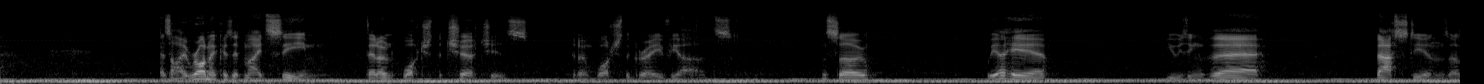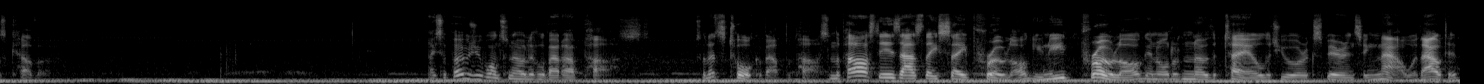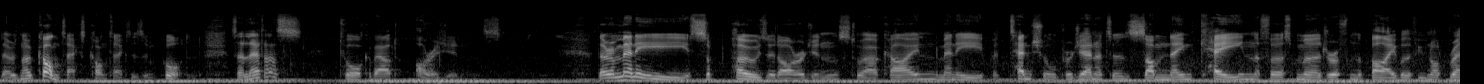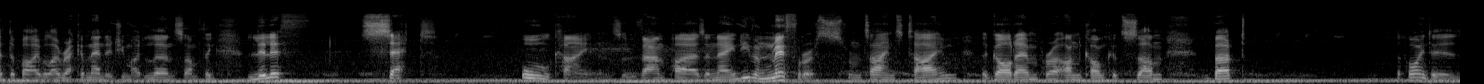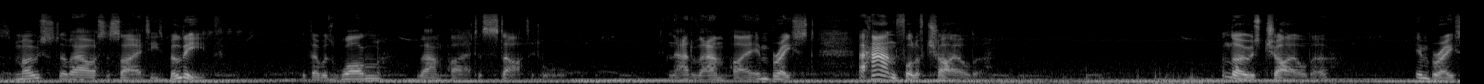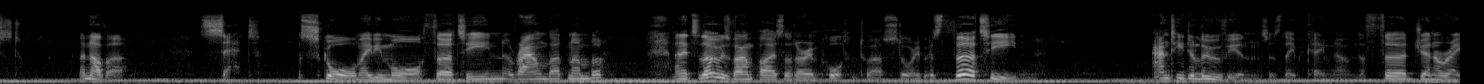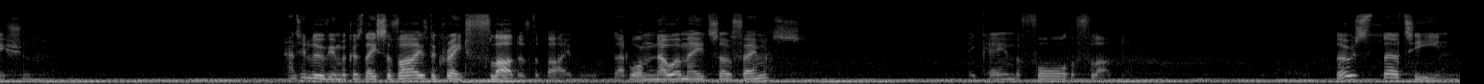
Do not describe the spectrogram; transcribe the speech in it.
As ironic as it might seem, they don't watch the churches, they don't watch the graveyards. And so, we are here using their bastions as cover. I suppose you want to know a little about our past. So let's talk about the past. And the past is, as they say, prologue. You need prologue in order to know the tale that you are experiencing now. Without it, there is no context. Context is important. So let us talk about origins. There are many supposed origins to our kind, many potential progenitors. Some name Cain, the first murderer from the Bible. If you've not read the Bible, I recommend it. You might learn something. Lilith, Set, all kinds of vampires are named, even Mithras from time to time, the god emperor, unconquered sun. But the point is, most of our societies believe that there was one vampire to start it all. That vampire embraced a handful of childer. And those childer embraced another set a score, maybe more, 13 around that number. And it's those vampires that are important to our story because 13 antediluvians, as they became known, the third generation. Antediluvian because they survived the great flood of the Bible, that one Noah made so famous. They came before the flood. Those 13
